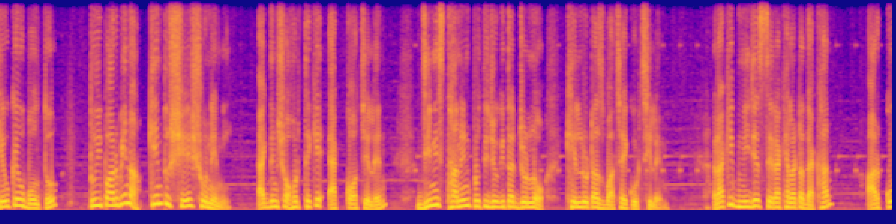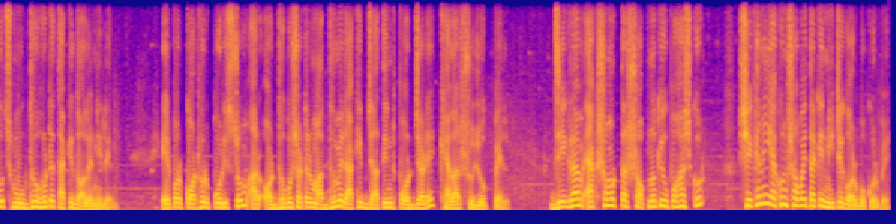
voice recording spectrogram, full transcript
কেউ কেউ বলতো, তুই পারবি না, কিন্তু সে শোনেনি। একদিন শহর থেকে এক কচ এলেন যিনি স্থানীয় প্রতিযোগিতার জন্য খেল্লোটাস বাছাই করছিলেন। রাকিব নিজের সেরা খেলাটা দেখান আর কোচ মুগ্ধ হতে তাকে দলে নিলেন। এরপর কঠোর পরিশ্রম আর অর্ধবসাটের মাধ্যমে রাকিব জাতিন পর্যায়ে খেলার সুযোগ পেল। যে গ্রাম একসময় তার স্বপ্নকে উপহাস কর, সেখানেই এখন সবাই তাকে নিটে গর্ব করবে।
